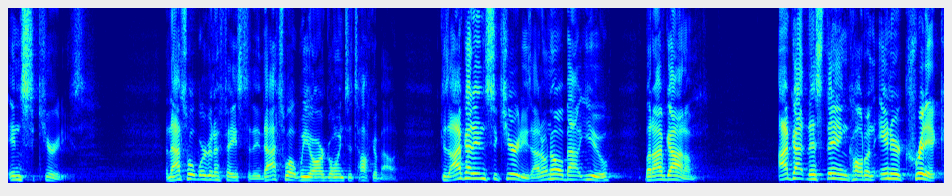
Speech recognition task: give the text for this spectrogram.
insecurities. And that's what we're going to face today. That's what we are going to talk about. Because I've got insecurities. I don't know about you, but I've got them. I've got this thing called an inner critic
